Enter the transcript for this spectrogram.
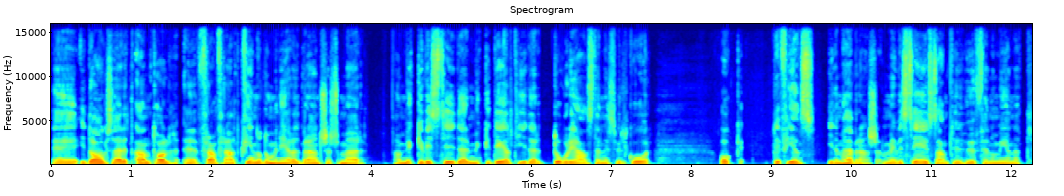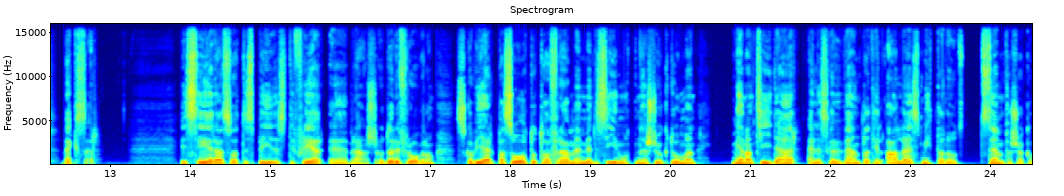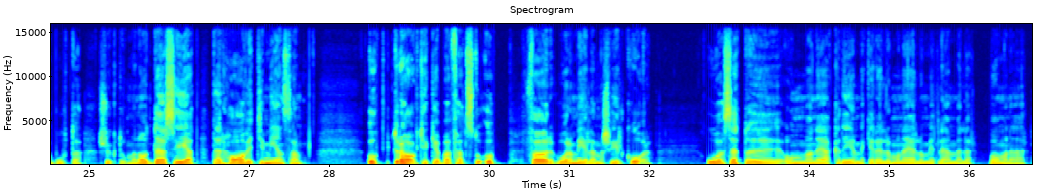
Eh, idag så är det ett antal, eh, framförallt kvinnodominerade branscher som är har mycket visstider, mycket deltider, dåliga anställningsvillkor. Och det finns i de här branscherna. Men vi ser samtidigt hur fenomenet växer. Vi ser alltså att det sprider sig till fler eh, branscher och då är det frågan om ska vi hjälpas åt att ta fram en medicin mot den här sjukdomen medan tid är eller ska vi vänta till alla är smittade och sen försöka bota sjukdomen? Och där ser jag att där har vi ett gemensamt uppdrag tycker jag bara för att stå upp för våra medlemmars villkor. Oavsett eh, om man är akademiker eller om man är LO-medlem eller vad man är.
